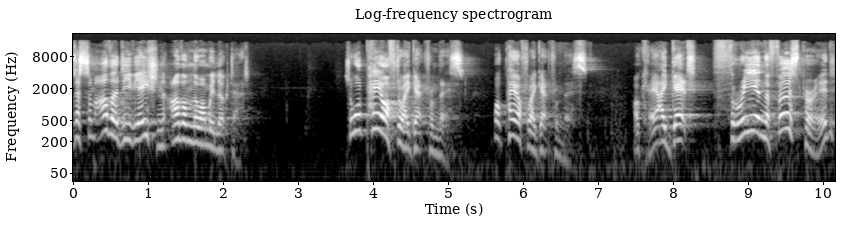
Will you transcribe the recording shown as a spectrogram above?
just some other deviation other than the one we looked at. So what payoff do I get from this? What payoff do I get from this? Okay, I get 3 in the first period,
